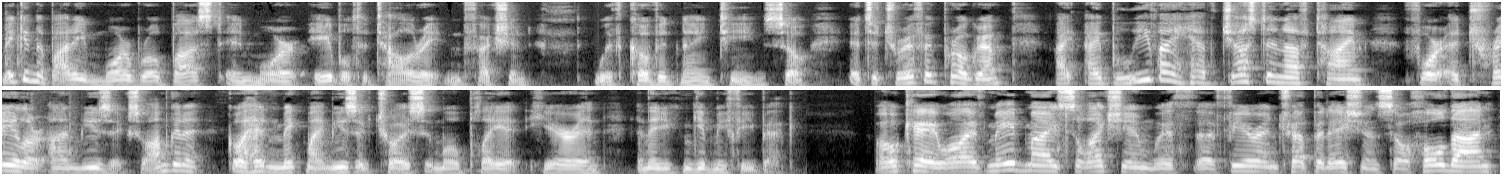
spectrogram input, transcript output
making the body more robust and more able to tolerate infection with COVID 19. So it's a terrific program. I, I believe I have just enough time for a trailer on music. So I'm going to go ahead and make my music choice and we'll play it here and, and then you can give me feedback. Okay, well, I've made my selection with uh, fear and trepidation. So hold on.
